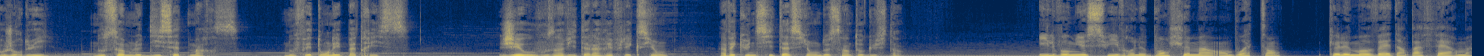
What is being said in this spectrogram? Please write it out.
Aujourd'hui, nous sommes le 17 mars. Nous fêtons les Patrices. Géo vous invite à la réflexion avec une citation de Saint Augustin. Il vaut mieux suivre le bon chemin en boitant que le mauvais d'un pas ferme.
